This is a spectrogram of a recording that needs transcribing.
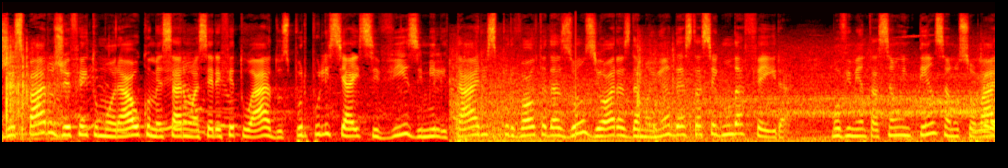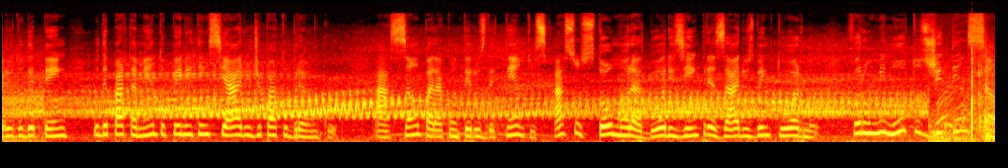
disparos de efeito moral começaram a ser efetuados por policiais civis e militares por volta das 11 horas da manhã desta segunda-feira. Movimentação intensa no solário do DEPEN, o Departamento Penitenciário de Pato Branco. A ação para conter os detentos assustou moradores e empresários do entorno. Foram minutos de tensão.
